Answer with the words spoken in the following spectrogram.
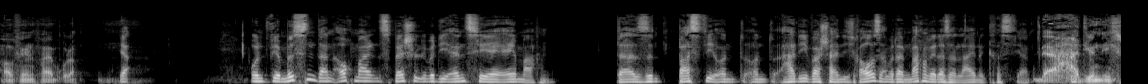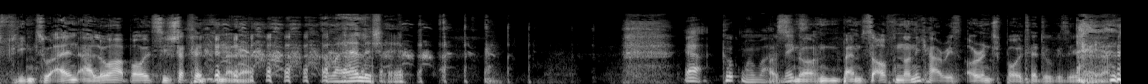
auf jeden Fall, Bruder. Ja. Und wir müssen dann auch mal ein Special über die NCAA machen. Da sind Basti und, und Hadi wahrscheinlich raus, aber dann machen wir das alleine, Christian. Der Hadi und ich fliegen zu allen Aloha Bowls, die stattfinden, Alter. Aber herrlich, ey. Ja, gucken wir mal. Hast du Nächstes- noch beim Saufen noch nicht Harrys Orange Bowl Tattoo gesehen, Alter.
